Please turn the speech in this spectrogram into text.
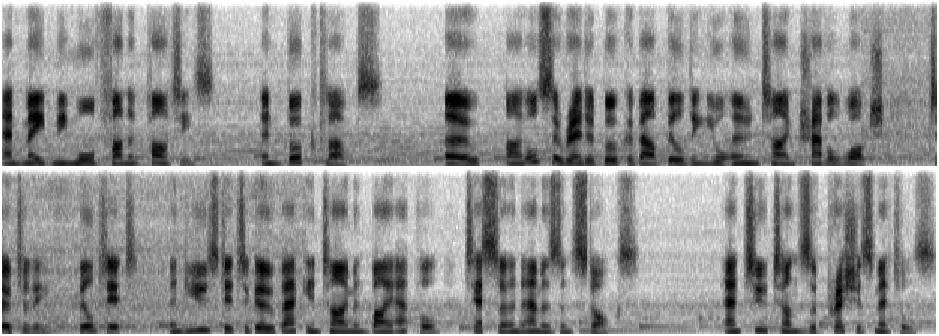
And made me more fun at parties. And book clubs. Oh, I also read a book about building your own time travel watch. Totally. Built it, and used it to go back in time and buy Apple, Tesla, and Amazon stocks. And two tons of precious metals.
